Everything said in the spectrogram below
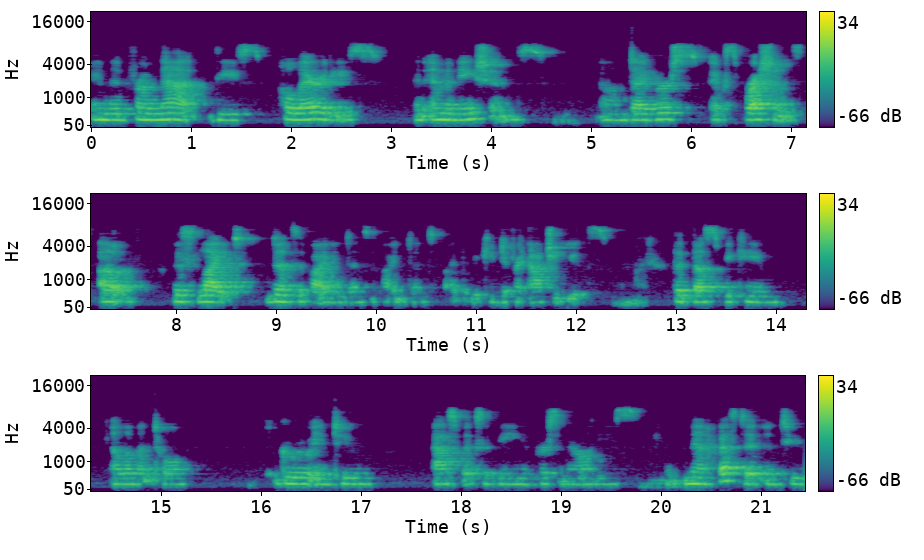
And then from that, these polarities and emanations, um, diverse expressions of this light densified and densified and densified that became different attributes that thus became elemental, grew into aspects of being and personalities, manifested into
